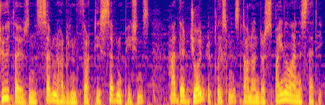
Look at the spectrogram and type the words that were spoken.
2,737 patients had their joint replacements done under spinal anaesthetic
